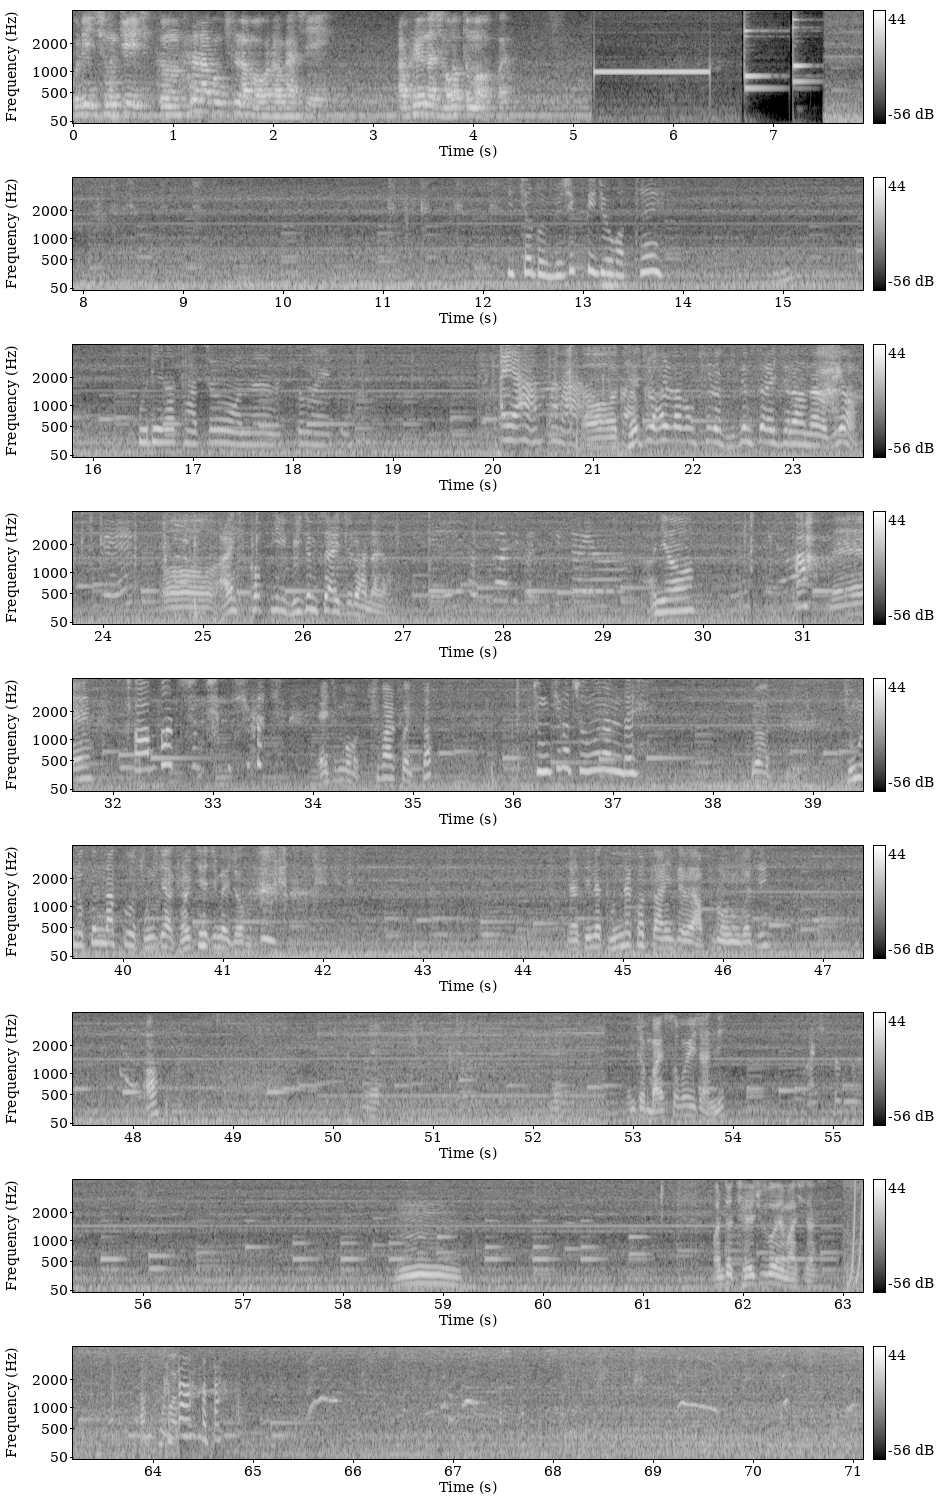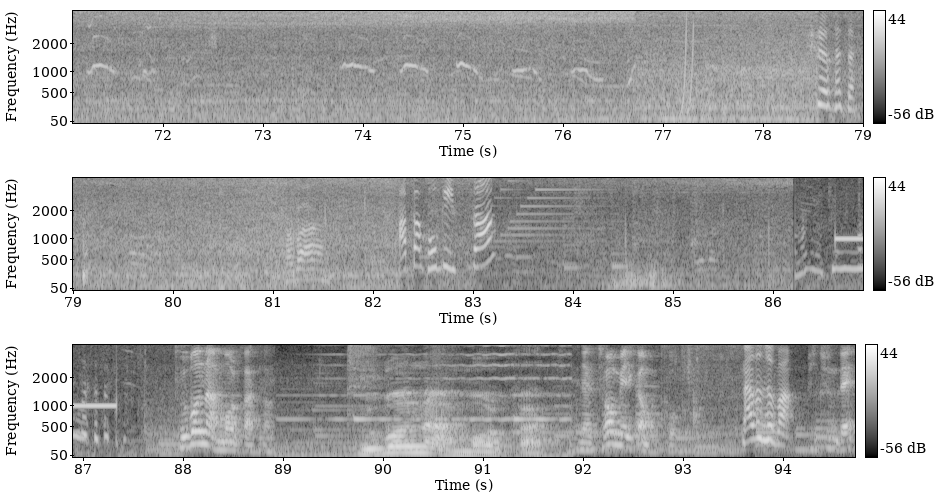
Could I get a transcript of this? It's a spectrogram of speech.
우리 중지 지금 한라봉칠러 먹으러 가지. 아 그리고 나 저것도 먹을 거야. 진짜 너 뮤직비디오 같아. 우리가 자주 오는 맥도날드. 아야 아파라. 어, 제주 한라봉 출러 미디움 사이즈로 하나 하고요. 어, 아이스 커피 미디움 사이즈로 하나요. 아니요. 아. 네. 아빠 중- 중지가 주- 애지 뭐 추가할 거 있어? 중지가 주문한데. 저 주문은 끝났고 중지야 결제 좀 해줘. 야, 니네 돈 낼 것도 아닌데 왜 앞으로 오는 거지? 어? 네. 네. 완전 맛있어 보이지 않니? 맛있어 보여. 음. 완전 제주도의 맛이다. 갔다 갔다. 들어가자. 봐봐. 아빠 거기 있어? 두 번은 안 먹을 것 같아. 그냥 처음이니까 먹고. 나도 줘봐. 비춘데?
